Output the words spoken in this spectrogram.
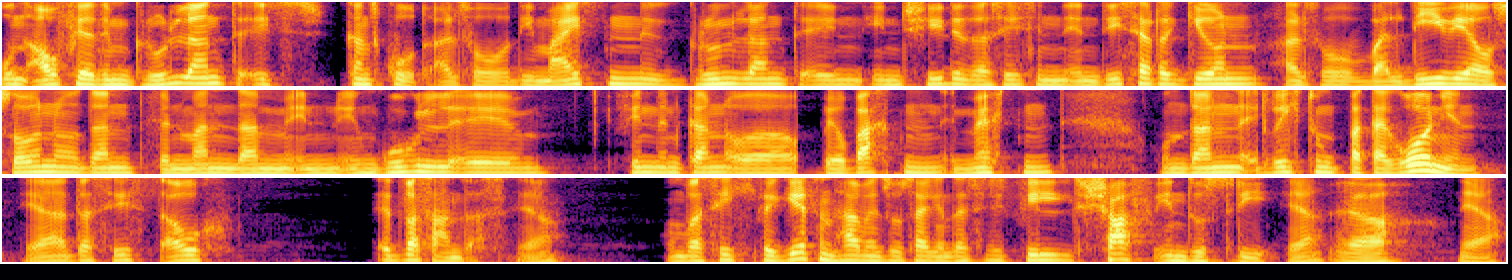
Und auch für dem Grünland ist ganz gut. Also die meisten Grünland in, in Chile, das ist in, in dieser Region, also Valdivia, Ozono, dann, wenn man dann in, in Google äh, finden kann oder beobachten möchten. Und dann Richtung Patagonien, ja, das ist auch etwas anders, ja. Und was ich vergessen habe zu sagen, das ist viel Schaffindustrie, ja. Ja. Ja.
